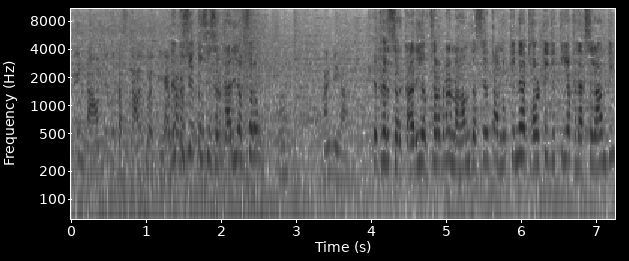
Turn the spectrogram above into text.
ਨਹੀਂ ਨਾਮ ਤੇ ਕੋਈ ਦੱਸਣਾ ਵੀ ਪੈਂਦੀ ਹੈ ਨਹੀਂ ਪਰ ਤੁਸੀਂ ਤੁਸੀਂ ਸਰਕਾਰੀ ਅਫਸਰ ਹੋ ਹਾਂਜੀ ਹਾਂ ਤੇ ਫਿਰ ਸਰਕਾਰੀ ਅਫਸਰ ਆਪਣਾ ਨਾਮ ਦੱਸੇ ਤੁਹਾਨੂੰ ਕਿੰਨੇ ਅਥਾਰਟੀ ਦਿੱਤੀ ਹੈ ਫਲੈਕਸ ਲਾਉਣ ਦੀ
